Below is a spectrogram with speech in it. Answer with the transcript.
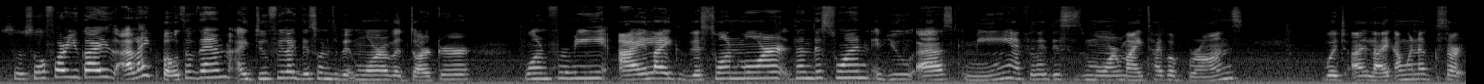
So, so far you guys, I like both of them. I do feel like this one is a bit more of a darker one for me. I like this one more than this one. If you ask me, I feel like this is more my type of bronze, which I like. I'm gonna start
